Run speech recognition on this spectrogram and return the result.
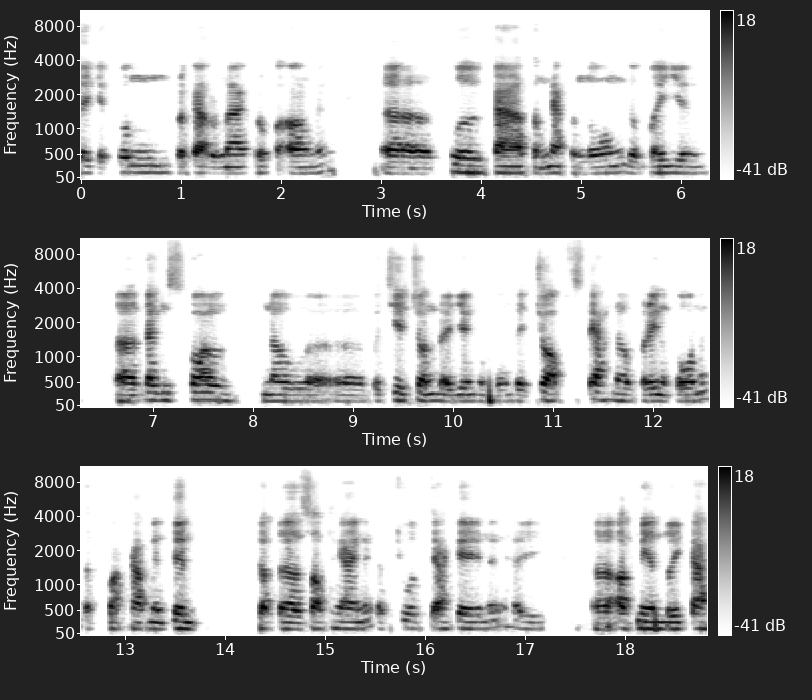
តិជគុណប្រកាសរណាគ្រប់ព្រះអង្គហ្នឹងអឺធ្វើការតំណាក់តំណងដើម្បីយើងដឹងស្គាល់នៅប្រជាជនដែលយើងកំពុងតែជាប់ស្ទះនៅប្រេនគរហ្នឹងក៏ខ្វះខាតមែនទែនគាត់សពថ្ងៃហ្នឹងគាត់ជួលផ្ទះគេហ្នឹងហើយអត់មានលុយកាស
